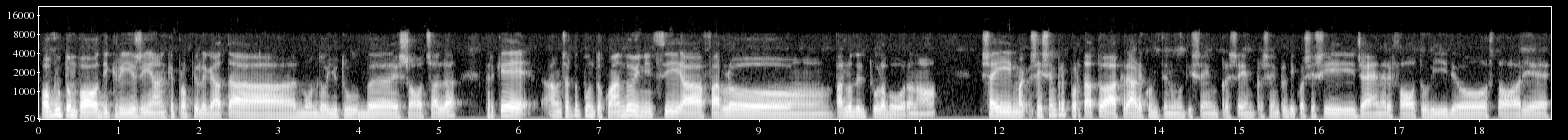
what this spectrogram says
ho avuto un po' di crisi anche proprio legata al mondo YouTube e social, perché a un certo punto quando inizi a farlo, farlo del tuo lavoro, no? Sei, sei, sempre portato a creare contenuti, sempre, sempre, sempre di qualsiasi genere, foto, video, storie.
